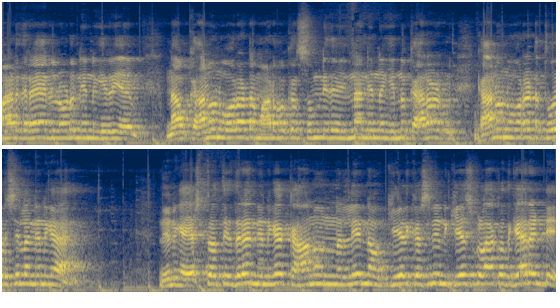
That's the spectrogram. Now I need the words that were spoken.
ಮಾಡಿದ್ರೆ ಅಲ್ಲಿ ನೋಡು ನಿನಗೆ ನಾವು ಕಾನೂನು ಹೋರಾಟ ಮಾಡ್ಬೇಕಾದ್ರೆ ಸುಮ್ಮನಿದ್ದೀವಿ ಇನ್ನು ನಿನಗೆ ಇನ್ನೂ ಕಾನೂನು ಹೋರಾಟ ತೋರಿಸಿಲ್ಲ ನಿನಗೆ. ನಿನಗೆ ಎಷ್ಟೊತ್ತಿದ್ರೆ ನಿನಗೆ ಕಾನೂನಿನಲ್ಲಿ ನಾವು ಕೇಳಿ ಕಸಿ ನಿನ್ನ ಕೇಸ್ಗಳು ಹಾಕೋದು ಗ್ಯಾರಂಟಿ.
